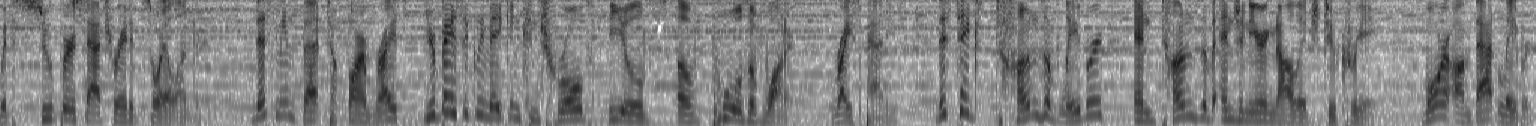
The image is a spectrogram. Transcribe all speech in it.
with super saturated soil under it. This means that to farm rice, you're basically making controlled fields of pools of water, rice paddies. This takes tons of labor and tons of engineering knowledge to create. More on that labor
